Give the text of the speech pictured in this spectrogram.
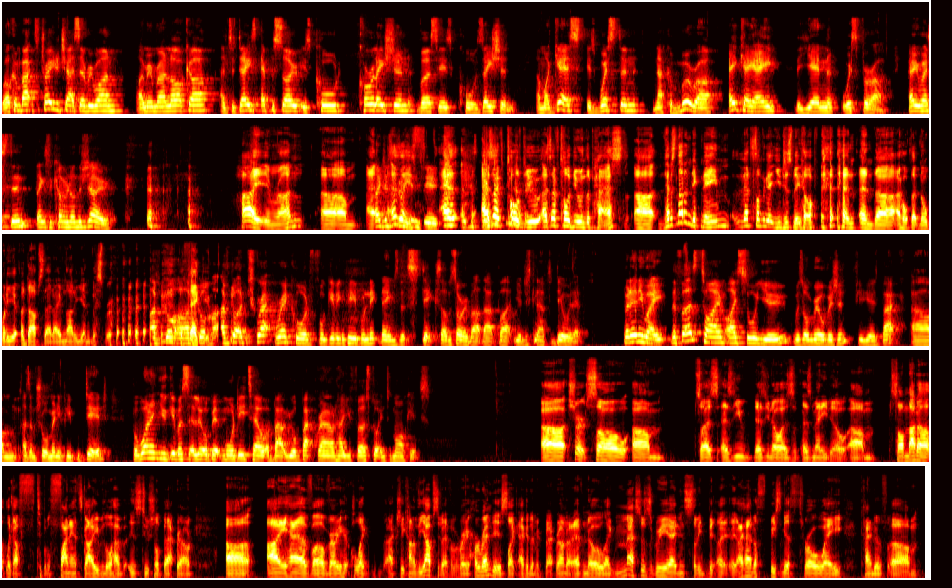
Welcome back to Trader Chats, everyone. I'm Imran Lakha, and today's episode is called Correlation versus Causation. And my guest is Weston Nakamura, aka the Yen Whisperer. Hey, Weston, thanks for coming on the show. Hi, Imran. Um, I as, I, as, as I've told you, as I've told you in the past, uh, that is not a nickname. That's something that you just made up, and and uh, I hope that nobody adopts that. I am not a yen whisperer. I've got, I've got, you. I've got a track record for giving people nicknames that sticks. I'm sorry about that, but you're just gonna have to deal with it. But anyway, the first time I saw you was on Real Vision a few years back, um, as I'm sure many people did. But why don't you give us a little bit more detail about your background, how you first got into markets? Uh, sure. So, um, so as as you as you know, as as many do, um, so I'm not a like a typical finance guy, even though I have an institutional background. Uh, I have a very like actually kind of the opposite. I have a very horrendous like academic background. I have no like master's degree. I didn't study. I, I had a basically a throwaway kind of um,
